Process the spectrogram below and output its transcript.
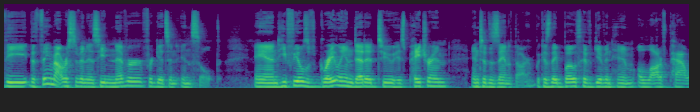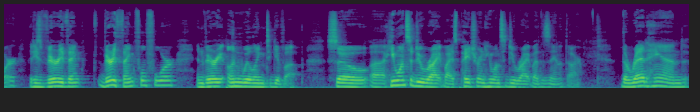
the the thing about Ristovan is he never forgets an insult, and he feels greatly indebted to his patron and to the Xanathar because they both have given him a lot of power that he's very thank- very thankful for and very unwilling to give up. So uh, he wants to do right by his patron. He wants to do right by the Xanathar. The Red Hand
